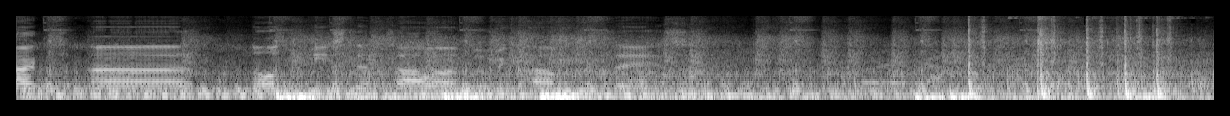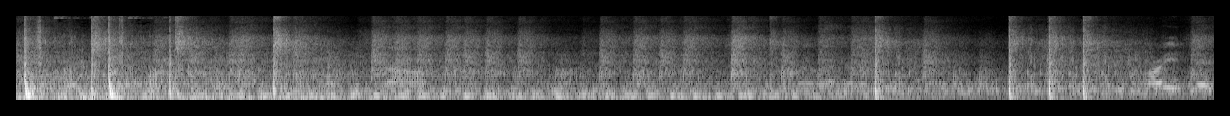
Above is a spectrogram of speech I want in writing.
Contact uh, northeastern tower moving up the stairs. Down. Probably the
